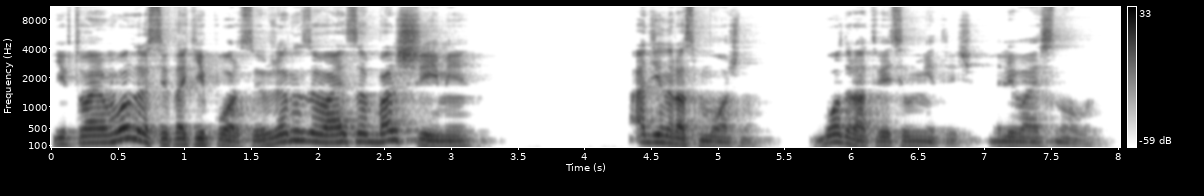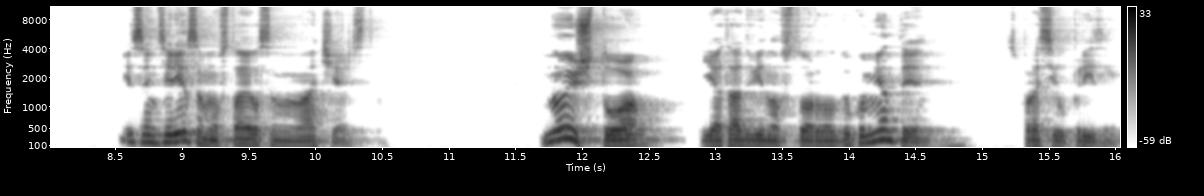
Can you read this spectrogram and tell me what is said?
И в твоем возрасте такие порции уже называются большими. Один раз можно, бодро ответил Митрич, наливая снова. И с интересом уставился на начальство. Ну и что? Я отодвинул в сторону документы, спросил призрак.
